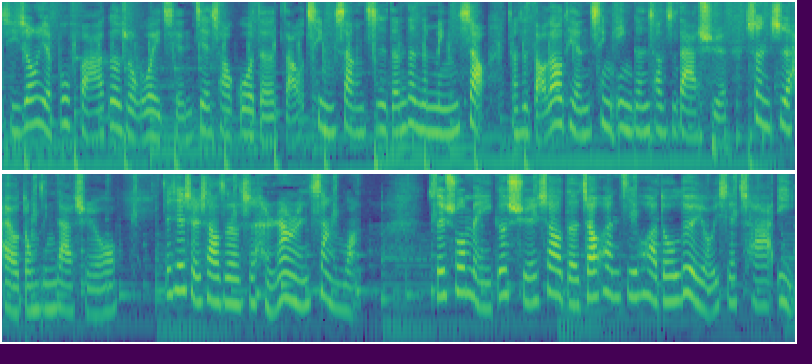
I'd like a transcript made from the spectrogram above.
其中也不乏各种我以前介绍过的早庆、上智等等的名校，像是早稻田、庆应跟上智大学，甚至还有东京大学哦。这些学校真的是很让人向往。虽说每一个学校的交换计划都略有一些差异，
